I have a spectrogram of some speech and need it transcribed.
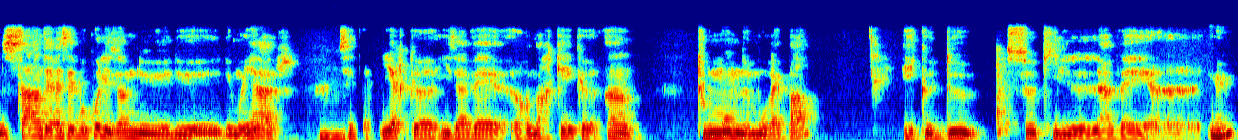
ça intéressait beaucoup les hommes du, Moyen Âge. Hmm. C'est-à-dire qu'ils avaient remarqué que, un, tout le monde ne mourait pas, et que deux, ceux qui l'avaient eu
